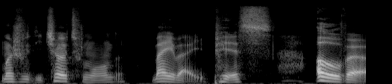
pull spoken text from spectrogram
moi je vous dis ciao tout le monde, bye bye, peace, over.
